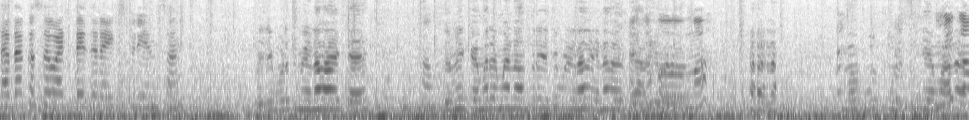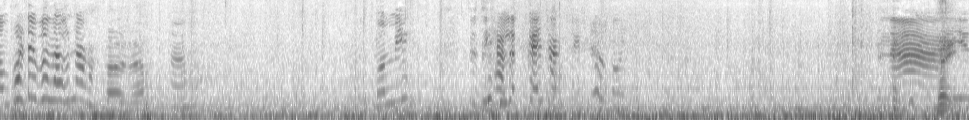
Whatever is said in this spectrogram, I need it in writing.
दादा कसं वाटतंय जरा एक्सपिरियन्स सांग? त्याच्यापुढे तुम्ही येणार आहे काय? हो. तुम्ही कॅमेरामॅन आहात तर याच्यापुढे येणार येणार आहे का हो आमच्याबरोबर? मग? मग पु- पुढची गेम मी आता कम्फर्टेबल आहो ना? हो ना? हा. मम्मी तुझी हालत काय सांगते नाही.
